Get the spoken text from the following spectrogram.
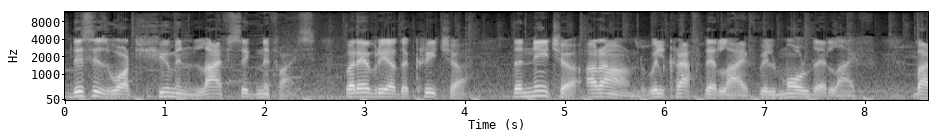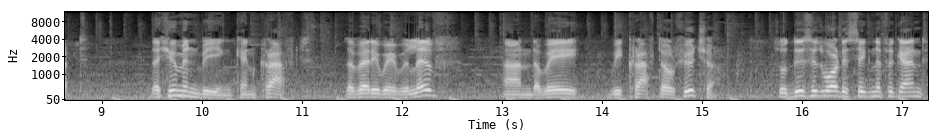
This is what human life signifies. For every other creature, the nature around will craft their life, will mold their life, but the human being can craft the very way we live and the way we craft our future. So this is what is significant.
